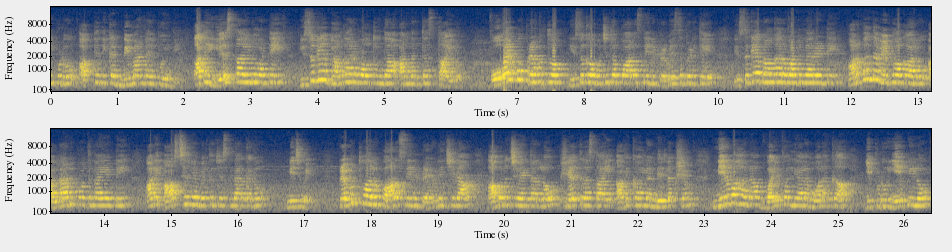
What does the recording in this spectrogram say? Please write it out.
ఇప్పుడు అత్యధిక డిమాండ్ అయిపోయింది. అది ఏ స్థాయిలో అంటే ఇసుకే బంగారం అవుతుందా అన్నంత స్థాయిలో. ఓవైపు ప్రభుత్వం ఇసుక ఉచిత పాలసీని ప్రవేశపెడితే ఇసుకే బంగారం అంటున్నారేంటి? అనుబంధ విభాగాలు అల్లాడిపోతున్నాయేంటి? అని ఆశ్చర్యం వ్యక్తం చేస్తున్నారు కదా? నిజమే. ప్రభుత్వాలు పాలసీని ప్రకటించినా అమలు చేయటంలో క్షేత్రస్థాయి అధికారుల నిర్లక్ష్యం నిర్వహణ వైఫల్యాల మూలంగా ఇప్పుడు ఏపీలో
